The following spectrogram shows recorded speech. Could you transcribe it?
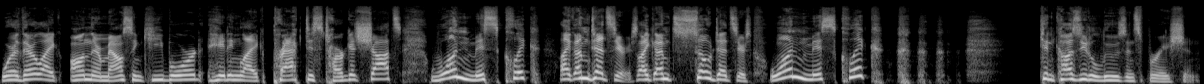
where they're like on their mouse and keyboard hitting like practice target shots. One misclick, like I'm dead serious. Like I'm so dead serious. One misclick can cause you to lose inspiration.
